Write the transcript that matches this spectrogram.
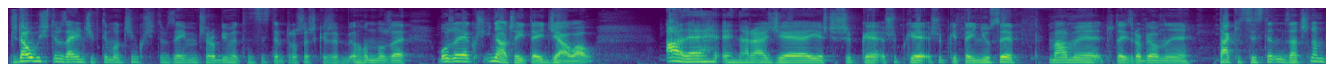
przydałoby się tym zająć i w tym odcinku się tym zajmiemy, przerobimy ten system troszeczkę, żeby on może, może jakoś inaczej tutaj działał. Ale e, na razie jeszcze szybkie, szybkie, szybkie tutaj newsy. Mamy tutaj zrobiony taki system. Zaczynam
